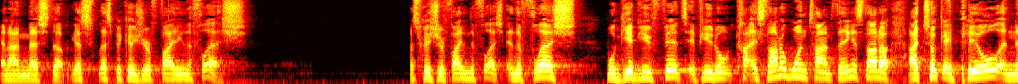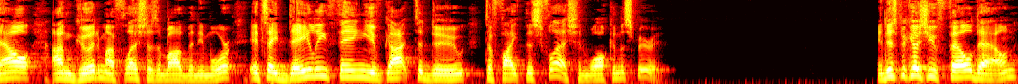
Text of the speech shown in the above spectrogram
and I messed up. Guess that's because you're fighting the flesh. That's because you're fighting the flesh. And the flesh will give you fits if you don't. It's not a one time thing. It's not a, I took a pill and now I'm good and my flesh doesn't bother me anymore. It's a daily thing you've got to do to fight this flesh and walk in the Spirit. And just because you fell down,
